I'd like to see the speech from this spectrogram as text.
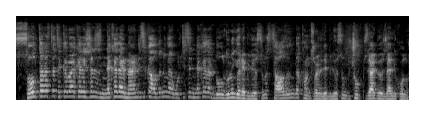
Sol tarafta takım arkadaşlarınızın ne kadar mermisi kaldığını ve ultisinin ne kadar dolduğunu görebiliyorsunuz. Sağlığını da kontrol edebiliyorsunuz. Bu çok güzel bir özellik olur.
